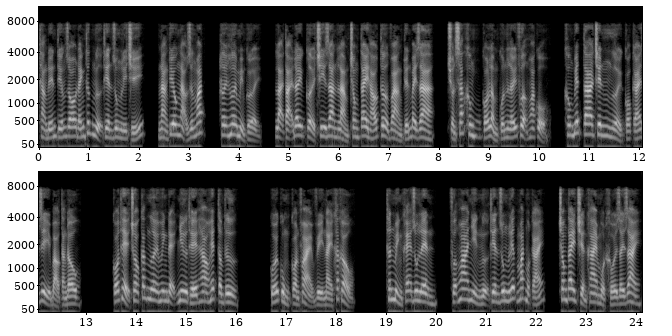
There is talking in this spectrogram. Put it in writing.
Thẳng đến tiếng gió đánh thức ngự thiên dung lý trí, nàng kiêu ngạo dương mắt, hơi hơi mỉm cười, lại tại đây cười chi gian làm trong tay háo tơ vàng tuyến bay ra, chuẩn xác không có lầm cuốn lấy phượng hoa cổ, không biết ta trên người có cái gì bảo tàng đâu. Có thể cho các ngươi huynh đệ như thế hao hết tâm tư. Cuối cùng còn phải vì này khắc khẩu. Thân mình khẽ run lên, phượng hoa nhìn ngự thiên dung liếc mắt một cái, trong tay triển khai một khối giấy dai,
